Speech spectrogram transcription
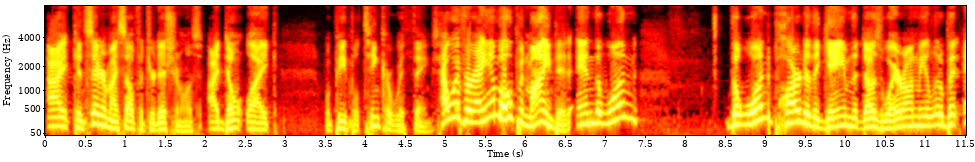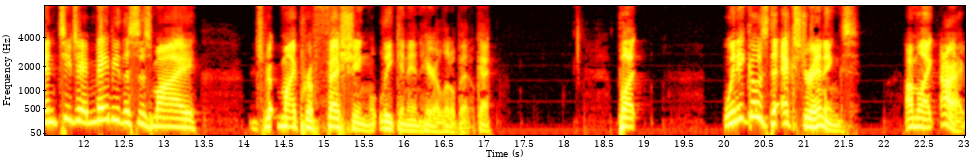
I consider myself a traditionalist. I don't like when people tinker with things. However, I am open-minded, and the one the one part of the game that does wear on me a little bit, and TJ, maybe this is my my profession leaking in here a little bit, okay? But when it goes to extra innings, I'm like, all right,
